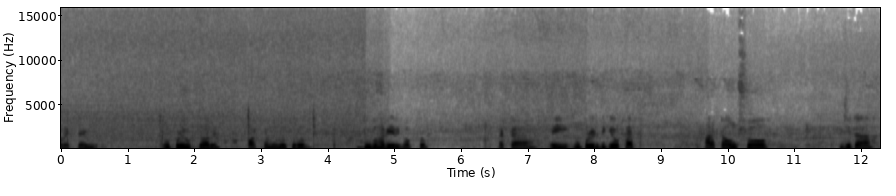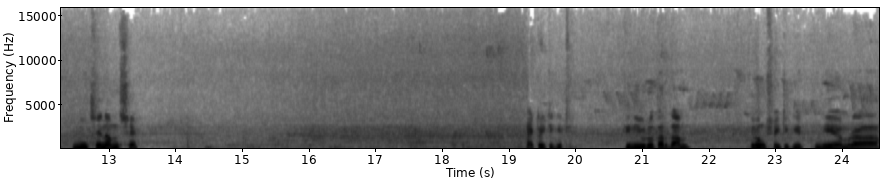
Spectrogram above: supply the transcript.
অনেকটাই উপরে উঠতে হবে। পার্কটা মূলত দুভাগে বিভক্ত। একটা এই উপরের দিকে ওঠার আর একটা অংশ যেটা নিচে নামছে। একটাই টিকিট, তিন ইউরো তার দাম। এবং সেই টিকিট নিয়ে আমরা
